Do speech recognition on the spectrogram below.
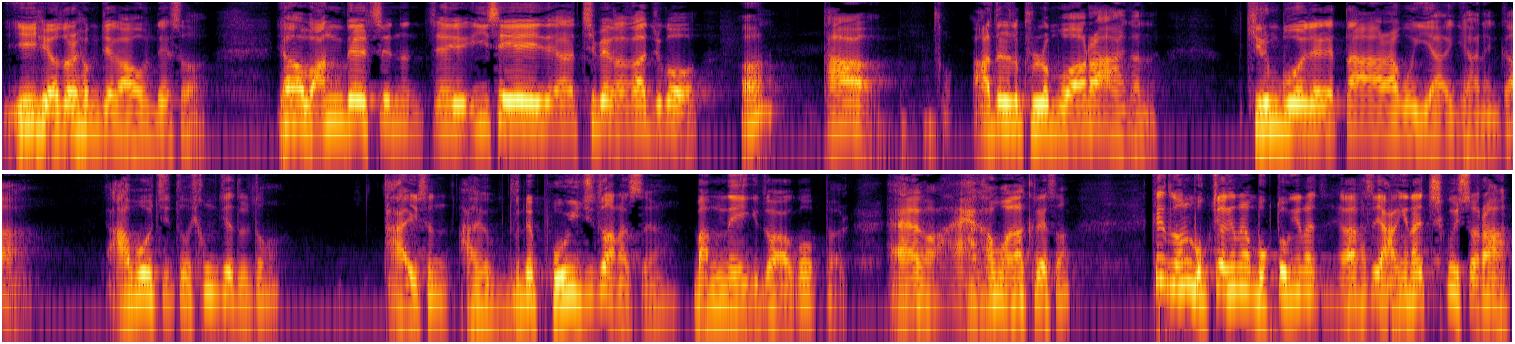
이 여덟 형제 가운데서 야 왕 될 수 있는 이세의 집에 가가지고 어 다 아들도 불러 모아라. 그러니까 기름 부어야 되겠다라고 이야기하니까 아버지도 형제들도 다윗은 아유 눈에 보이지도 않았어요. 막내이기도 하고 별 애가 애가 워낙 그래서 그래서 너는 목장이나 목동이나 가서 양이나 치고 있어라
